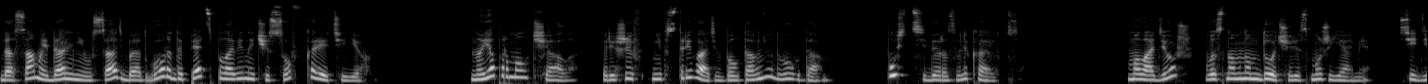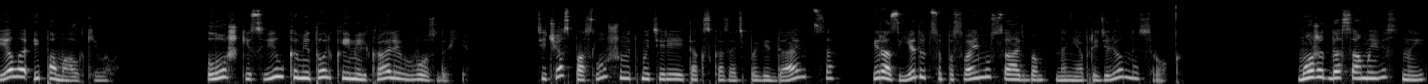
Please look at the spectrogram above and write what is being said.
До самой дальней усадьбы от города пять с половиной часов в карете ехать. Но я промолчала, решив не встревать в болтовню двух дам. Пусть себе развлекаются. Молодежь, в основном дочери с мужьями, сидела и помалкивала. Ложки с вилками только и мелькали в воздухе. Сейчас послушают матерей, так сказать, повидаются и разъедутся по своим усадьбам на неопределенный срок. Может, до самой весны,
